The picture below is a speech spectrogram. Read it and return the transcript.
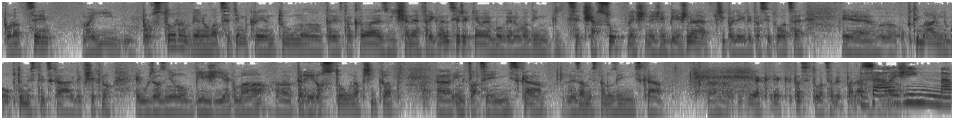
poradci mají prostor věnovat se těm klientům tady v takové zvýšené frekvenci, řekněme, nebo věnovat jim více času, než, než je běžné v případě, kdy ta situace je optimální nebo optimistická, kdy všechno, jak už zaznělo, běží jak má, trhy rostou například, inflace je nízká, nezaměstnanost je nízká, jak, jak ta situace vypadá? Záleží na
